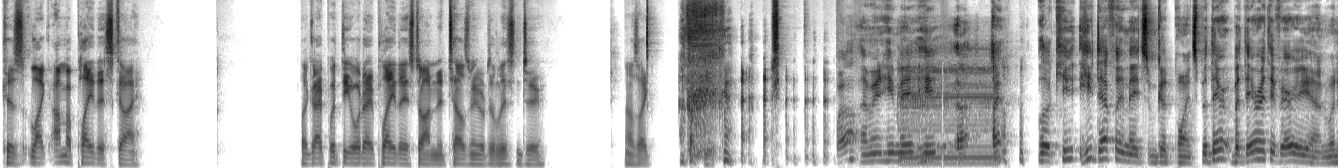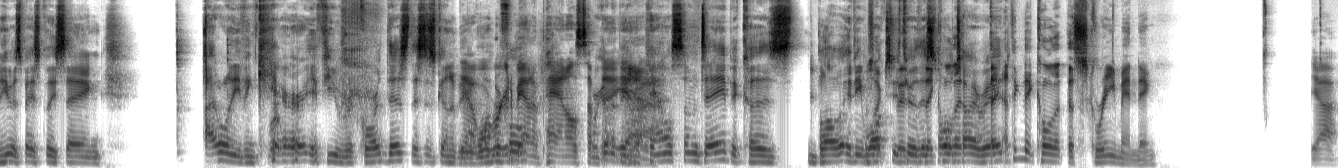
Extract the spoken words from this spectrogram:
because, like, I'm a playlist guy. Like, I put the auto playlist on and it tells me what to listen to. I was like, well, I mean, he made he uh, I, look. He he definitely made some good points, but there but there at the very end when he was basically saying, "I don't even care if you record this. This is going to be yeah, well, we're going to be on a panel someday. We're someday. going to be on a panel someday because blow." And he it was walks like you the- through this whole it- tirade. they- I think they call it the scream ending. Yeah.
